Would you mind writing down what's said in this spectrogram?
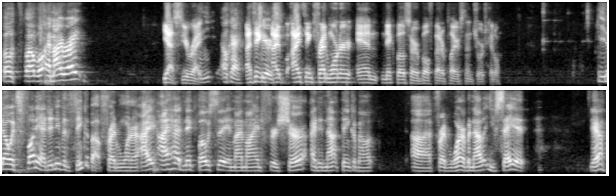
both. Uh, well, am I right? Yes, you're right. And okay. I think cheers. I, I think Fred Warner and Nick Bosa are both better players than George Kittle. You know, it's funny. I didn't even think about Fred Warner. I, I had Nick Bosa in my mind for sure. I did not think about uh, Fred Warner, but now that you say it, yeah,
